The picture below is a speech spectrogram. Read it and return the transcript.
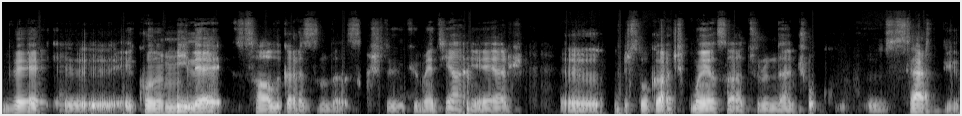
ve e, ekonomiyle sağlık arasında sıkıştı hükümet. Yani eğer e, bir sokağa çıkma yasağı türünden çok sert bir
